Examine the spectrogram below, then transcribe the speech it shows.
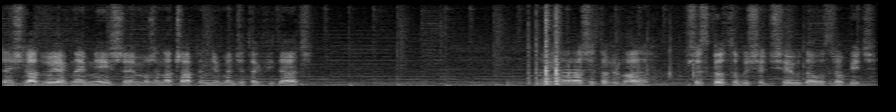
ten ślad był jak najmniejszy. Może na czarnym nie będzie tak widać. No i na razie to chyba wszystko, co by się dzisiaj udało zrobić.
